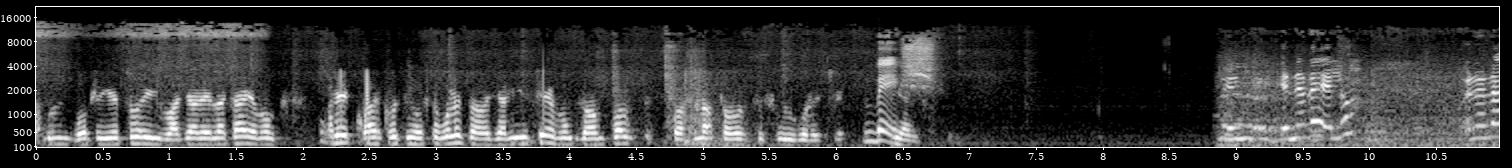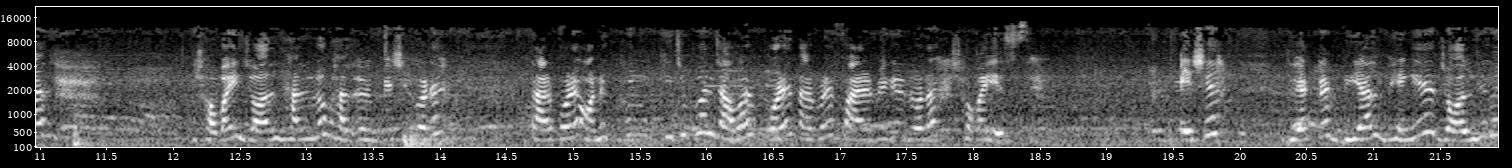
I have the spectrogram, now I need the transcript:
আগুন ঘটে যেত এই বাজার এলাকায় এবং অনেক ক্ষয়ক্ষতি হতো বলে তারা জানিয়েছে এবং দমকল ঘটনা তদন্ত শুরু করেছে। বেশ। এনারা এলো এনারা সবাই জল ঢাললো ভালো বেশি করে। তারপরে অনেকক্ষণ কিছুক্ষণ যাওয়ার পরে তারপরে ফায়ার ব্রিগেড ওরা সবাই এসছে। এসে দু একটা দিয়াল ভেঙে জল ঢেলে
